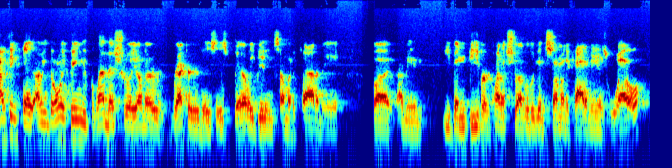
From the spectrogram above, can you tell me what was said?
I think that I mean the only thing we blemish really on their record is is barely beating Summit Academy, but I mean even Beaver kind of struggled against Summit Academy as well.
